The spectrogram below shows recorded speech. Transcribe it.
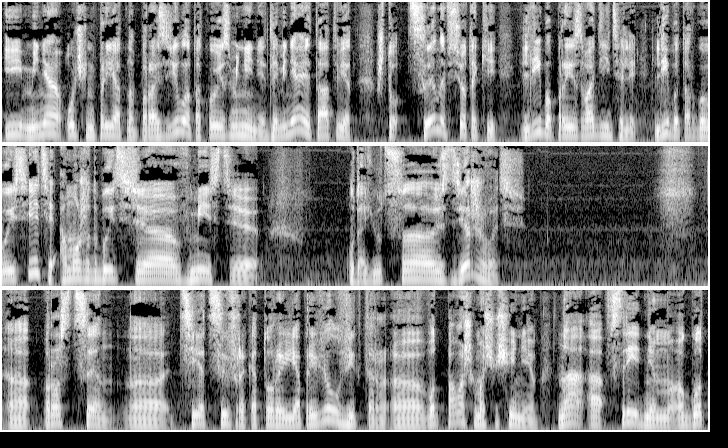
и меня очень приятно поразило такое изменение. Для меня это ответ, что цены все-таки либо производители, либо торговые сети, а может быть э, вместе удаются сдерживать рост цен, э, те цифры, которые я привел, Виктор, э, вот по вашим ощущениям, на, в среднем год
